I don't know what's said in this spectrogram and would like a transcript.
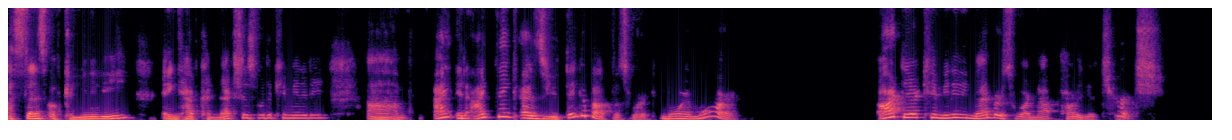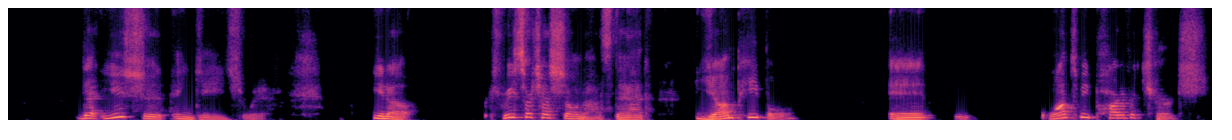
a sense of community and have connections with the community. Um, I and I think as you think about this work more and more, are there community members who are not part of your church that you should engage with? You know, research has shown us that young people and want to be part of a church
